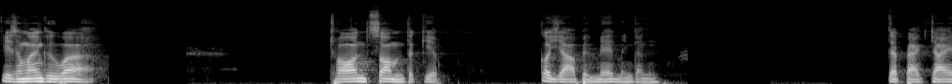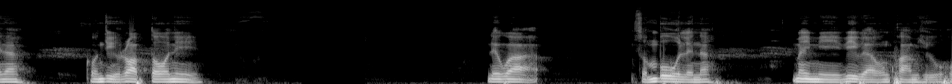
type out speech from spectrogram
ที่สำคัญคือว่า ช้อนซ่อมตะเกียบ ก็ยาวเป็นเมตรเหมือนกัน แต่แปลกใจนะ คนที่อยู่รอบโต๊ะนี่ เรียกว่า สมบูรณ์เลยนะ ไม่มีวี่แววของความหิวโห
